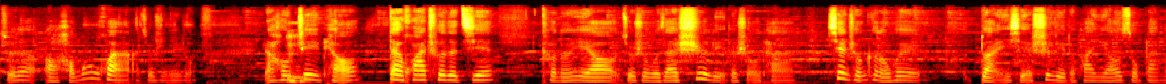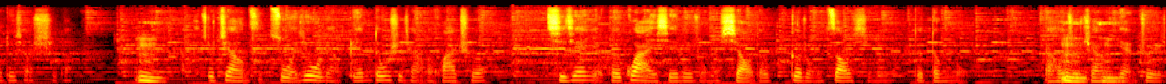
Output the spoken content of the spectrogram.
觉得哦，好梦幻啊，就是那种。然后这条带花车的街，可能也要就是我在市里的时候，它县城可能会短一些，市里的话也要走半个多小时的。嗯，就这样子，左右两边都是这样的花车。期间也会挂一些那种小的各种造型的灯笼，然后就这样点缀着，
